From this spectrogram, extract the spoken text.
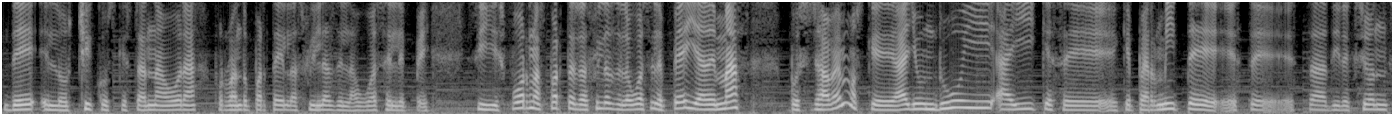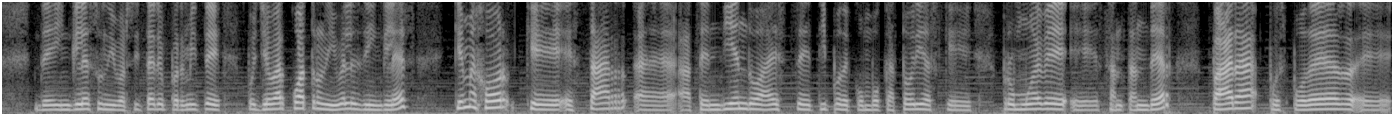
de los chicos que están ahora formando parte de las filas de la USLP. Si formas parte de las filas de la USLP y además pues sabemos que hay un DUI ahí que se que permite este esta dirección de inglés universitario permite pues llevar cuatro niveles de inglés. Qué mejor que estar eh, atendiendo a este tipo de convocatorias que promueve eh, Santander para pues poder eh,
